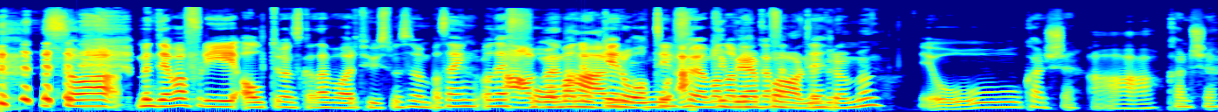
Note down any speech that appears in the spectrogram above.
Så Men det var fordi alt du ønska deg, var et hus med svømmebasseng. Og det ja, får man jo ikke råd til før man har Er ikke det 50. barnedrømmen? Jo, kanskje. Ah. Kanskje.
